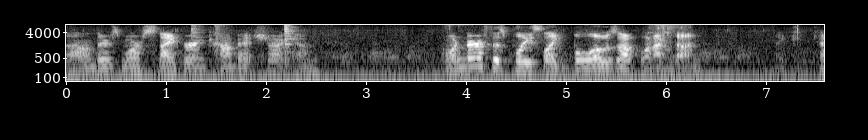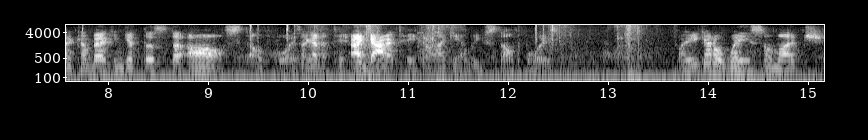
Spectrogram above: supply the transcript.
Oh, there's more sniper and combat shotgun. I wonder if this place, like, blows up when I'm done. Can I come back and get this stuff? Oh, stealth boys. I gotta take, I gotta take them. I can't leave stealth boys. Why you gotta weigh so much?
